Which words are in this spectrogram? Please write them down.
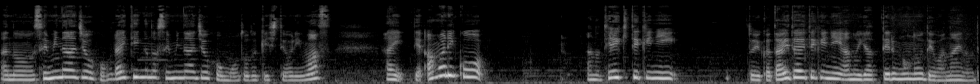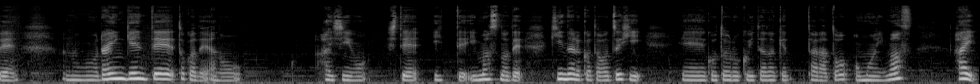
あのセミナー情報ライティングのセミナー情報もお届けしております。はいであまりこうあの定期的にというか大々的にあのやってるものではないのであの LINE 限定とかであの配信をしていっていますので気になる方は是非、えー、ご登録いただけたらと思います。はい。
